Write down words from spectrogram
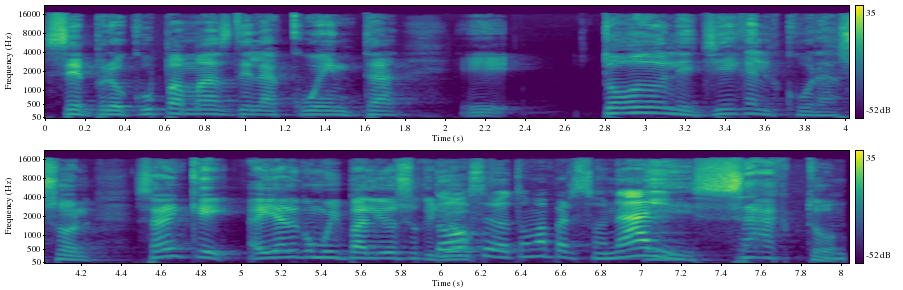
se preocupa más de la cuenta, eh, todo le llega al corazón. ¿Saben que hay algo muy valioso que Todo yo... se lo toma personal. Exacto.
